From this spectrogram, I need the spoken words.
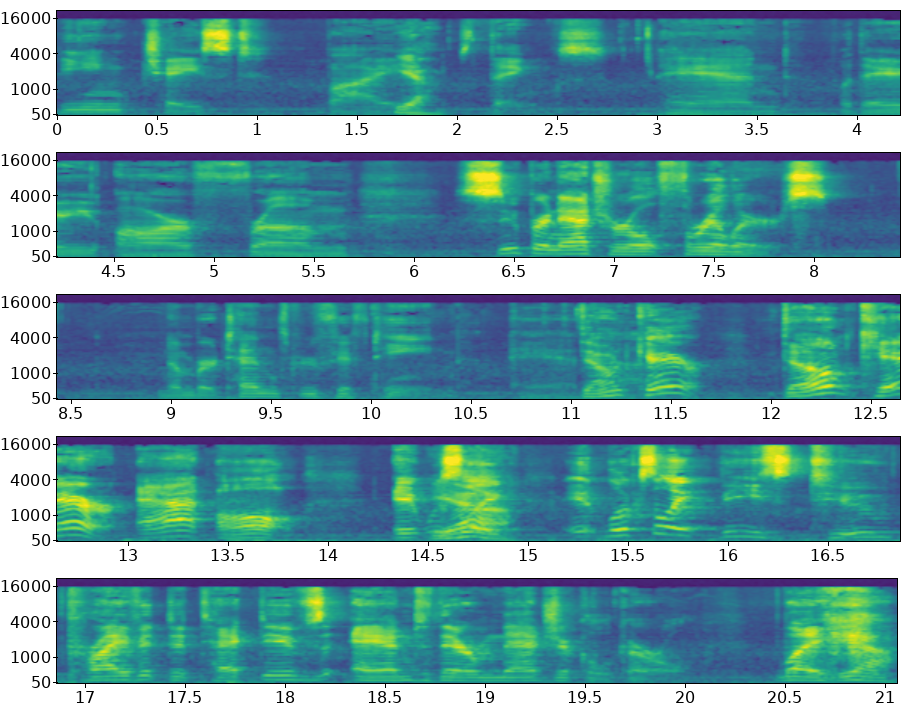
being chased by Yeah. things, and they are from supernatural thrillers, number ten through fifteen. And, Don't uh, care. don't care at all. It was Yeah. like it looks like these two private detectives and their magical girl. Like Yeah.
